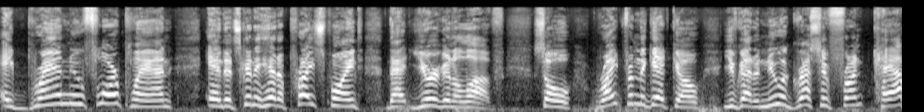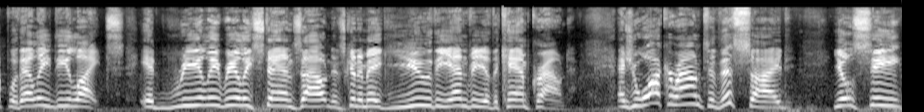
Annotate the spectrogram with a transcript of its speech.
a brand new floor plan, and it's going to hit a price point that you're going to love. So, right from the get go, you've got a new aggressive front cap with LED lights. It really, really stands out, and it's going to make you the envy of the campground. As you walk around to this side, you'll see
